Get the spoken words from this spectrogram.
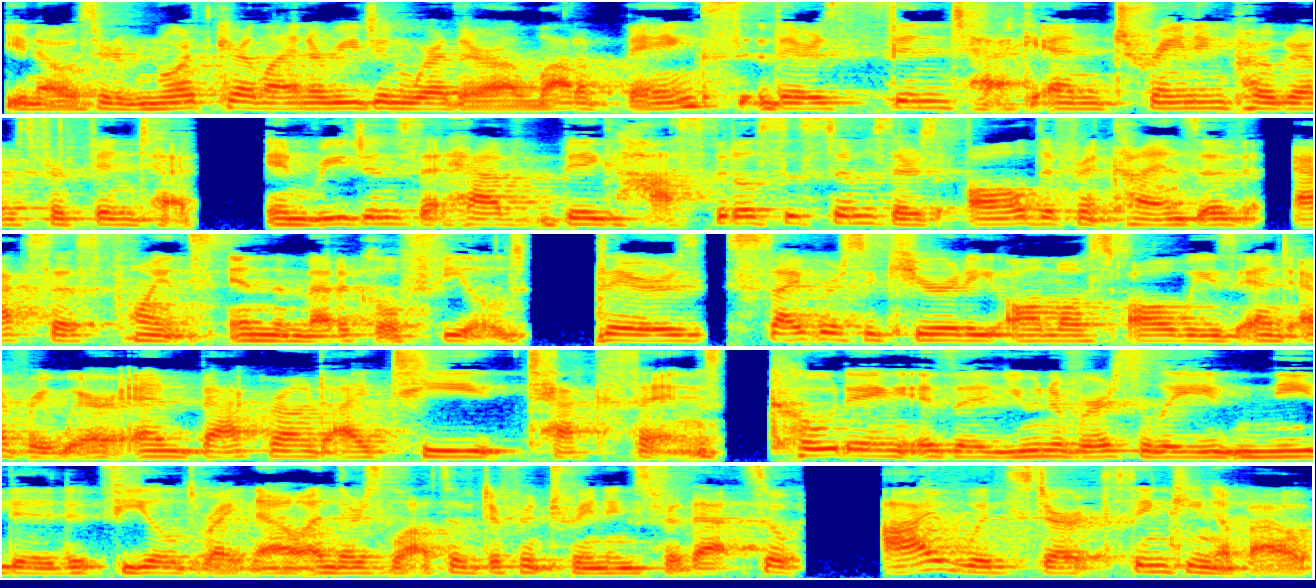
you know, sort of North Carolina region where there are a lot of banks, there's fintech and training programs for fintech. In regions that have big hospital systems, there's all different kinds of access points in the medical field. There's cybersecurity almost always and everywhere and background IT tech things. Coding is a universally needed field right now, and there's lots of different trainings for that. So I would start thinking about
